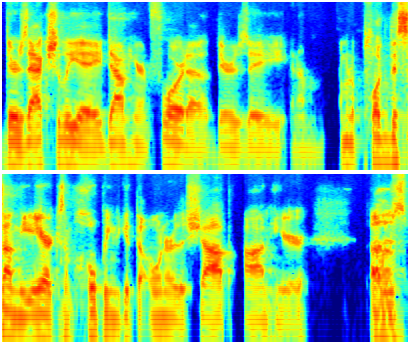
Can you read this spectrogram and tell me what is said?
there's actually a down here in Florida. There's a, and I'm I'm gonna plug this on the air because I'm hoping to get the owner of the shop on here. Uh, uh-huh. There's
